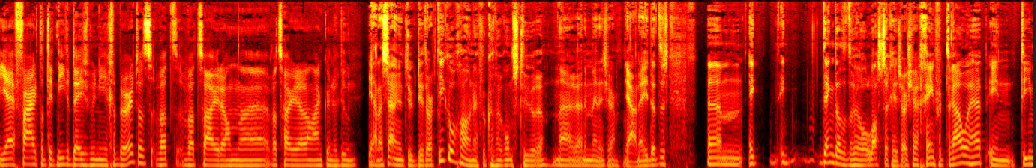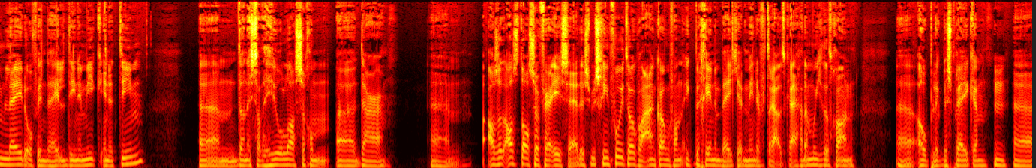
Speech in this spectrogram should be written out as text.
je ervaart dat dit niet op deze manier gebeurt, wat, wat, wat, zou, je dan, wat zou je daar dan aan kunnen doen? Ja, dan zou je natuurlijk dit artikel gewoon even kunnen rondsturen naar de manager. Ja, nee, dat is. Ehm, ik, ik denk dat het wel lastig is. Als je geen vertrouwen hebt in teamleden of in de hele dynamiek in het team, ehm, dan is dat heel lastig om eh, daar. ehm, als, het, als het al zover is, hè, dus misschien voel je het ook wel aankomen van ik begin een beetje minder vertrouwd te krijgen. Dan moet je dat gewoon eh, openlijk bespreken. Hm. Eh,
